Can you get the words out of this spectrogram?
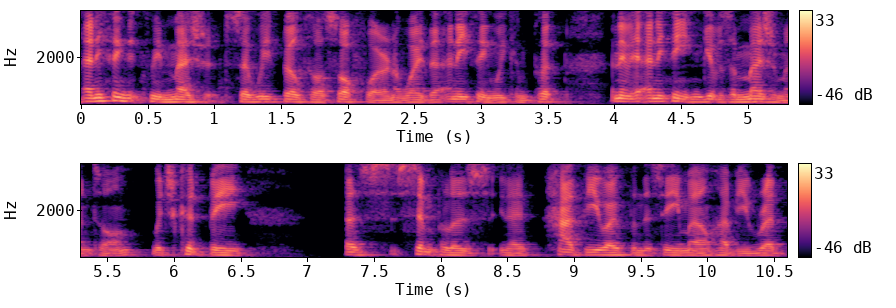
anything that can be measured. So we've built our software in a way that anything we can put anything you can give us a measurement on, which could be as simple as you know have you opened this email have you read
